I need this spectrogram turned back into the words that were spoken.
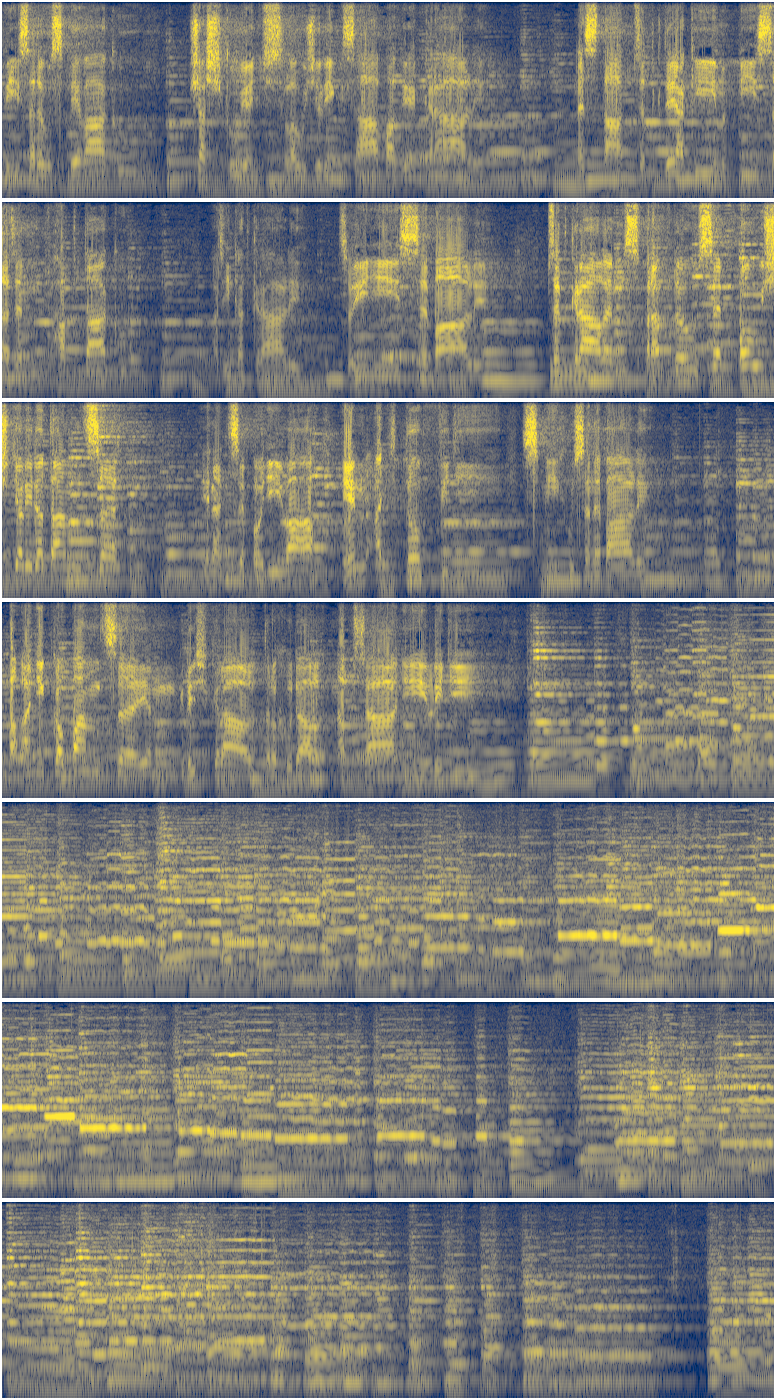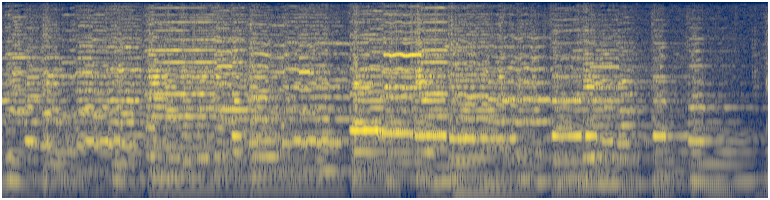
výsadou zpěváků, šašku jenž sloužili k zábavě králi. Nestát před kdejakým písařem v haptáku a říkat králi, co jiní se báli. Před králem s pravdou se pouštěli do tance, jen ať se podívá, jen ať to vidí, smíchu se nebáli. A ani kopance, jen když král trochu dal na přání lidí.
